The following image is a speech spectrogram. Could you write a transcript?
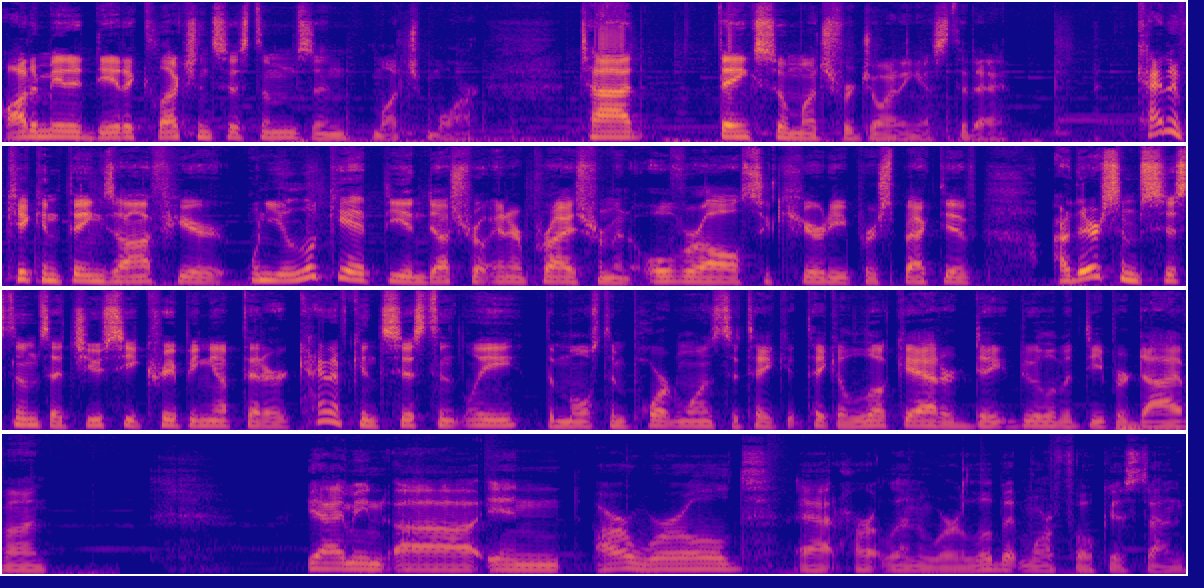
automated data collection systems, and much more. Todd, thanks so much for joining us today kind of kicking things off here, when you look at the industrial enterprise from an overall security perspective, are there some systems that you see creeping up that are kind of consistently the most important ones to take take a look at or do a little bit deeper dive on? Yeah, I mean, uh, in our world at Heartland, we're a little bit more focused on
